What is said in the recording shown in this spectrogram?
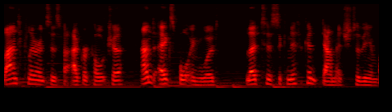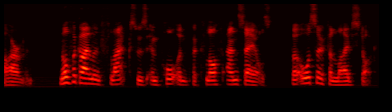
land clearances for agriculture, and exporting wood led to significant damage to the environment. Norfolk Island flax was important for cloth and sails, but also for livestock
